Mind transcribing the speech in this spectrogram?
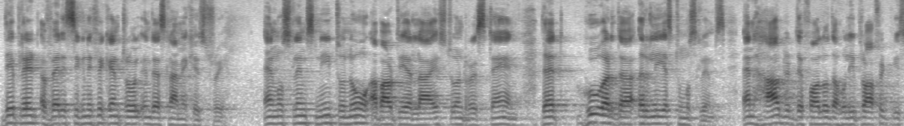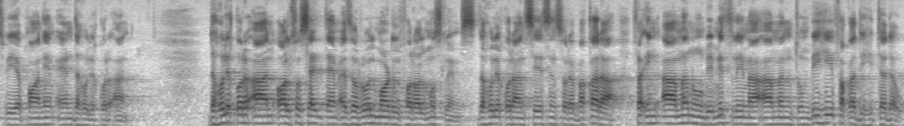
They played a very significant role in the Islamic history And Muslims need to know about their lives to understand that who were the earliest Muslims and how did they follow the Holy Prophet, peace be upon him, and the Holy Quran. The Holy Quran also set them as a role model for all Muslims. The Holy Quran says in Surah Baqarah, فَإِنْ آمَنُوا بِمِثْلِ مَا آمَنْتُمْ بِهِ فَقَدْ اهْتَدَوْا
